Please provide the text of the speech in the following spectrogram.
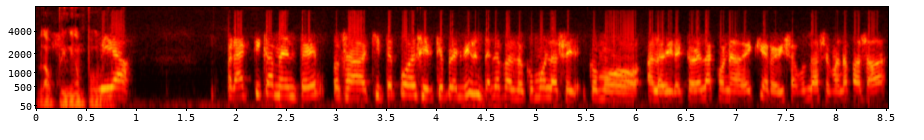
la opinión pública. Mira, prácticamente, o sea, aquí te puedo decir que prácticamente le pasó como, la, a la directora de la CONADE que revisamos la semana pasada.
